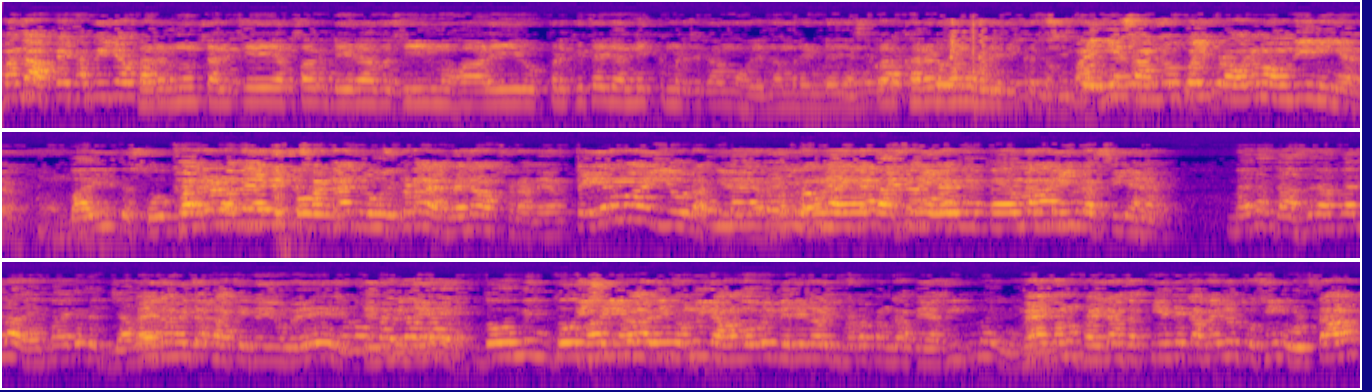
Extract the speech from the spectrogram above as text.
ਬੰਦਾ ਆਪੇ ਖੱਪੀ ਜਾਊਗਾ। ਖਰੜ ਨੂੰ ਚੱਲ ਕੇ ਆਪਾਂ ਡੇਰਾ ਵਸੀ ਮੋਹਾਲੀ ਰੋਪੜ ਕਿਤੇ ਜਾਂਦੇ 1 ਮਿੰਟ 'ਚ ਕੰਮ ਹੋ ਜਾਂਦਾ। ਮਰਿੰਡੇ ਜਾਂਦੇ ਪਰ ਖਰੜ ਨੂੰ ਬੜੀ ਦਿੱਕਤ ਆਉਂਦੀ ਭਾਈ ਜੀ ਸਾਨੂੰ ਕੋਈ ਪ੍ਰੋਬਲਮ ਆਉਂਦੀ ਨਹੀਂ ਯਾਰ। ਬਾਈ ਦੱਸੋ ਖਰੜ ਦੇ ਵਿੱਚ ਸਾਡਾ ਜਲੂਸ ਕਢਾਇਆ ਨਾ ਅਫਸਰਾਂ ਨੇ। 13ਵਾਂ ਈਓ ਲੱਗ ਗਿਆ। ਮੈਂ ਯਾਰ ਤਾਂ ਜੀ ਮਤਲਬ ਮੈਂ ਮੈਂ ਤਾਂ ਤਾਂ ਦੱਸ ਕਹਿੰਦਾ ਰਿਹਾ ਯਾਰ ਮੈਂ ਮੈਂ ਨਹੀਂ ਕਰਤੀ ਯਾਰ ਮੈਂ ਤਾਂ 10 ਦਿਨ ਪਹਿਲਾਂ ਆਇਆ ਮੈਂ ਕਿਤੇ ਜ਼ਿਆਦਾ ਪਹਿਲਾਂ ਵੀ ਤਾਂ ਲਾ ਕੇ ਗਏ ਹੋਵੇ ਤਿੰਨ ਮਹੀਨੇ। 2 ਮਹੀਨੇ 2 ਸਾਲ ਪਿਛਲੀ ਵਾਰ ਵੀ ਤੁਹਾਨੂੰ ਯਾਦ ਹੋਵੇ ਮੇਰੇ ਨਾਲ ਵੀ ਥੋੜਾ ਪੰਗਾ ਪਿਆ ਸੀ। ਮੈਂ ਤੁਹਾਨੂੰ ਫਾਈਲਾਂ ਦਿੱਤੀਆਂ ਤੇ ਕਰ ਤੁਸੀਂ ਉਲਟਾ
